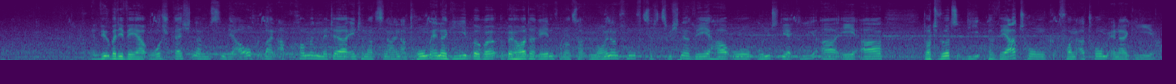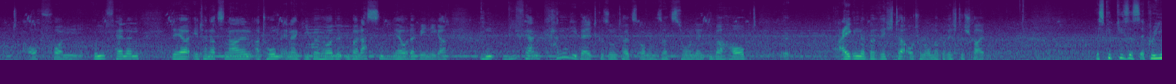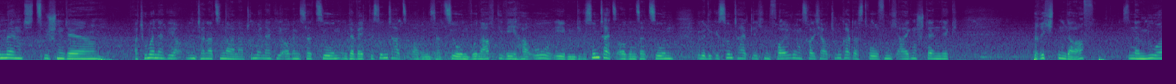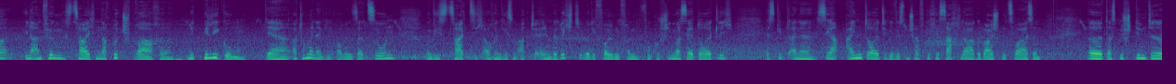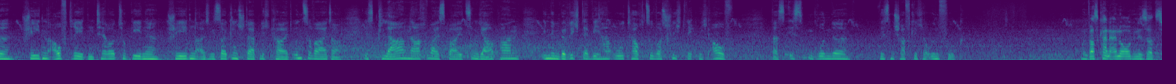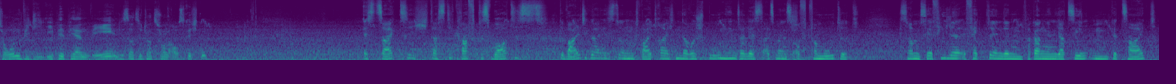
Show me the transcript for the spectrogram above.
Wenn wir über die WHO sprechen, dann müssen wir auch über ein Abkommen mit der Internationalen Atomenergiebehörde reden von 1959 zwischen der WHO und der IAEA. E Dort wird die Bewertung von Atomenergie und auch von Unfällen der Internationalen Atomenergiebehörde überlassen, mehr oder weniger. Inwiefern kann die Weltgesundheitsorganisation denn überhaupt eigene Berichte, autonome Berichte schreiben? Es gibt dieses Agreement zwischen der Atomenergie, Internationalen Atomenergieorganisation und der Weltgesundheitsorganisation, wonach die WHO eben, die Gesundheitsorganisation, über die gesundheitlichen Folgen solcher Atomkatastrophen nicht eigenständig berichten darf, sondern nur in Anführungszeichen nach Rücksprache mit Billigung der Atomenergieorganisation. Und dies zeigt sich auch in diesem aktuellen Bericht über die Folgen von Fukushima sehr deutlich. Es gibt eine sehr eindeutige wissenschaftliche Sachlage, beispielsweise äh, dass bestimmte Schäden auftreten, teratogene Schäden, also wie Säuglingssterblichkeit und so weiter, ist klar nachweisbar. Jetzt in Japan, in dem Bericht der WHO taucht sowas schlichtweg nicht auf. Das ist im Grunde wissenschaftlicher Unfug. Und was kann eine Organisation wie die EPPNW in dieser Situation ausrichten? Es zeigt sich, dass die Kraft des Wortes gewaltiger ist und weitreichendere Spuren hinterlässt, als man es oft vermutet. Es haben sehr viele Effekte in den vergangenen Jahrzehnten gezeigt,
